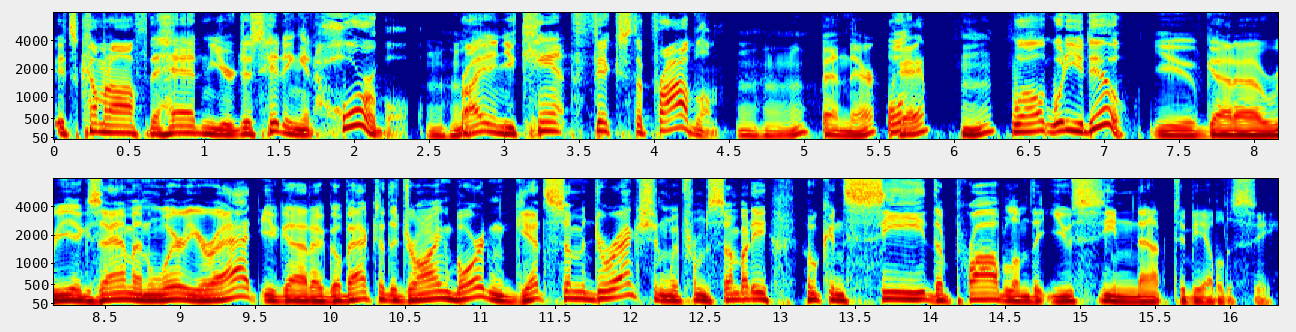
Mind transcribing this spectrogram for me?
it's coming off the head and you're just hitting it horrible, mm-hmm. right? And you can't fix the problem. Mm-hmm. Been there. Well, okay. Hmm? Well, what do you do? You've got to re examine where you're at. You got to go back to the drawing board and get some direction with, from somebody who can see the problem that you seem not to be able to see.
